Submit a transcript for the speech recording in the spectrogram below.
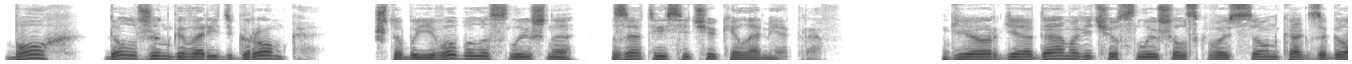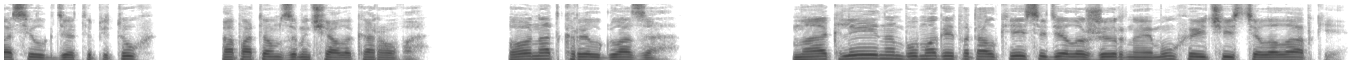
Бог должен говорить громко, чтобы его было слышно за тысячу километров. Георгий Адамович услышал сквозь сон, как заголосил где-то петух, а потом замычала корова. Он открыл глаза. На оклеенном бумагой потолке сидела жирная муха и чистила лапки.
